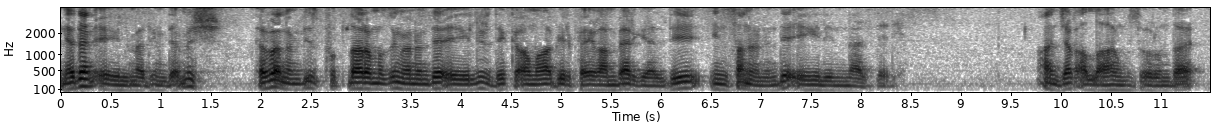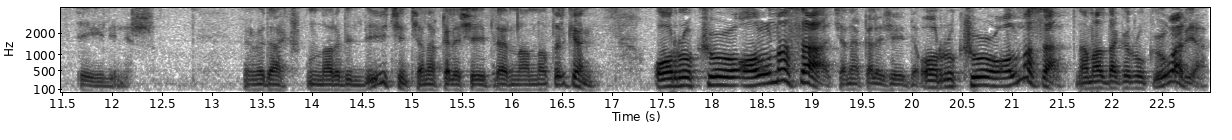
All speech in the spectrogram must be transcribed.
Neden eğilmedin demiş. Efendim biz putlarımızın önünde eğilirdik ama bir peygamber geldi, insan önünde eğilinmez dedi. Ancak Allah'ın huzurunda eğilinir. Mehmet Akif bunları bildiği için Çanakkale şehitlerini anlatırken o ruku olmasa Çanakkale şehidi o ruku olmasa namazdaki ruku var ya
